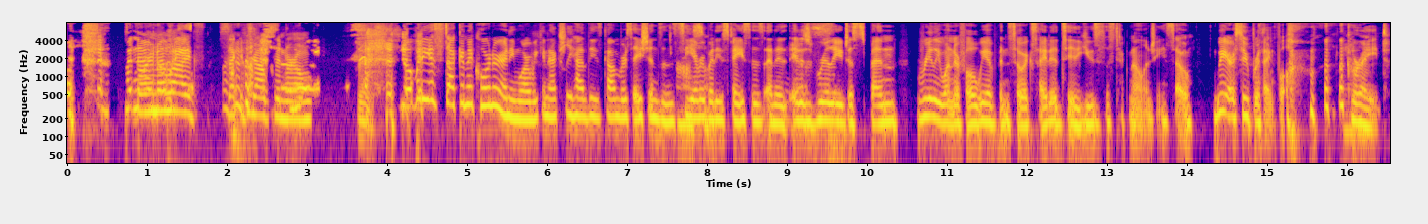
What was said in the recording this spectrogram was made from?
but now nobody second job syndrome. Nobody is stuck in a corner anymore. We can actually have these conversations and see everybody's faces. And it, yes. it has really just been really wonderful. We have been so excited to use this technology. So we are super thankful. Great.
